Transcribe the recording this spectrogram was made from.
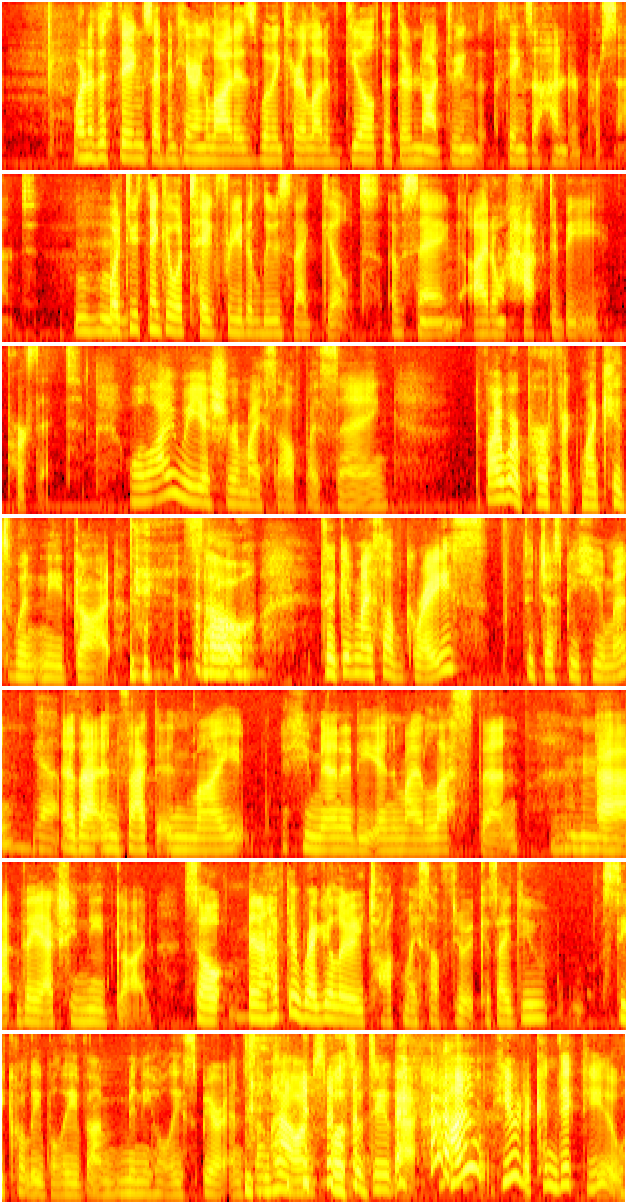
One of the things I've been hearing a lot is women carry a lot of guilt that they're not doing things 100%. percent mm-hmm. What do you think it would take for you to lose that guilt of saying, I don't have to be perfect? Well, I reassure myself by saying, if I were perfect, my kids wouldn't need God. so to give myself grace to just be human, Yeah. and that in fact, in my humanity and in my less than, uh, they actually need God. So, and I have to regularly talk myself through it because I do secretly believe I'm mini Holy Spirit, and somehow I'm supposed to do that. I'm here to convict you.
